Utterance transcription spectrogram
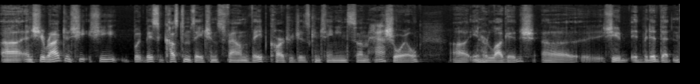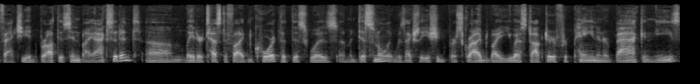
Uh, and she arrived and she, she, but basically customs agents found vape cartridges containing some hash oil uh, in her luggage. Uh, she admitted that, in fact, she had brought this in by accident. Um, later testified in court that this was uh, medicinal. It was actually issued prescribed by a U.S. doctor for pain in her back and knees.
